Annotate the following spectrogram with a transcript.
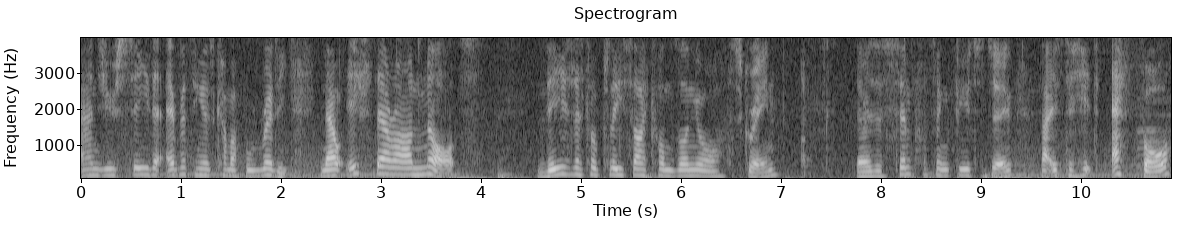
and you see that everything has come up already. Now, if there are not these little police icons on your screen, there is a simple thing for you to do. That is to hit F4,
